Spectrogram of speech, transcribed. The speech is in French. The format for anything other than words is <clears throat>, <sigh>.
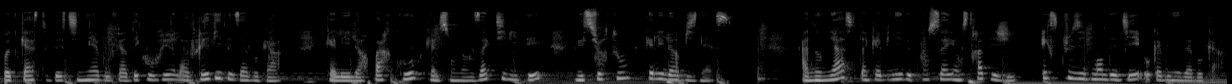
podcast destiné à vous faire découvrir la vraie vie des avocats, quel est leur parcours, quelles sont leurs activités, mais surtout quel est leur business. Anomia, c'est un cabinet de conseil en stratégie exclusivement dédié au cabinet d'avocats.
